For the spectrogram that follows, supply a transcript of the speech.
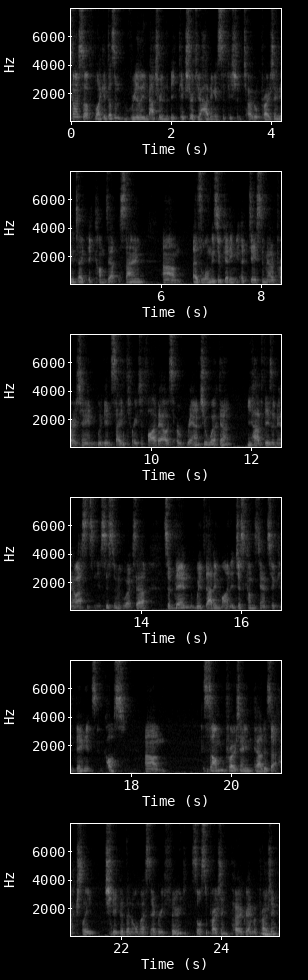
kind of stuff, like it doesn't really matter in the big picture. If you're having a sufficient total protein intake, it comes out the same. Um, as long as you're getting a decent amount of protein within, say, three to five hours around your workout, you have these amino acids in your system, it works out. So then, with that in mind, it just comes down to convenience and cost. Um, some protein powders are actually cheaper than almost every food source of protein per gram of protein. Mm.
